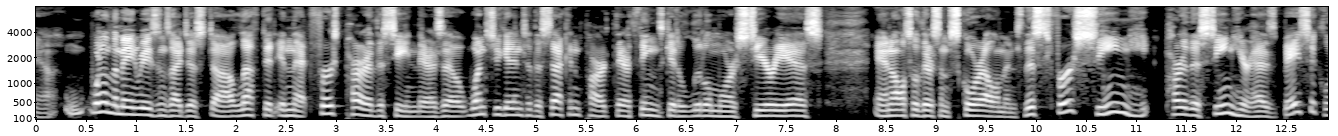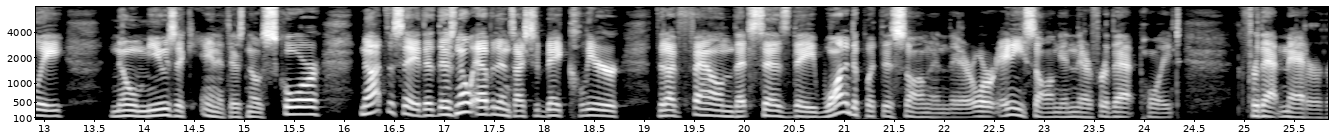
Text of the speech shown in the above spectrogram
Yeah. One of the main reasons I just uh, left it in that first part of the scene there is uh, once you get into the second part there, things get a little more serious. And also there's some score elements. This first scene, part of this scene here has basically no music in it. There's no score. Not to say that there's no evidence I should make clear that I've found that says they wanted to put this song in there or any song in there for that point, for that matter.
